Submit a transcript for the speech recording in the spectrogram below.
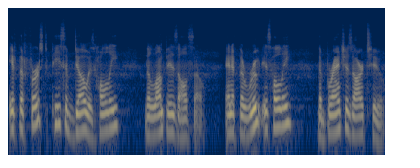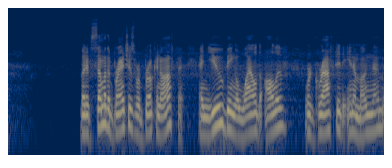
If the first piece of dough is holy, the lump is also. And if the root is holy, the branches are too. But if some of the branches were broken off, and you, being a wild olive, were grafted in among them,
